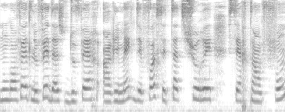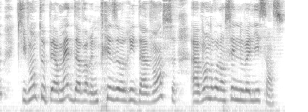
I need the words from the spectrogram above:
Donc en fait, le fait de faire un remake, des fois, c'est assurer certains fonds qui vont te permettre d'avoir une trésorerie d'avance avant de relancer une nouvelle licence.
